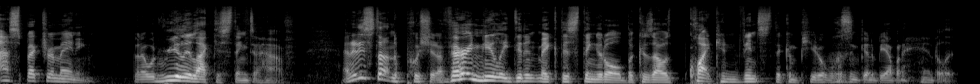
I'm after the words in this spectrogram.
aspect remaining that I would really like this thing to have. And it is starting to push it. I very nearly didn't make this thing at all because I was quite convinced the computer wasn't going to be able to handle it.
